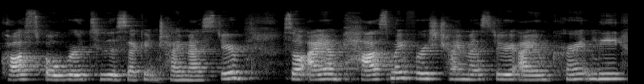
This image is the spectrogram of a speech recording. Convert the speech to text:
crossed over to the second trimester. So I am past my first trimester. I am currently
